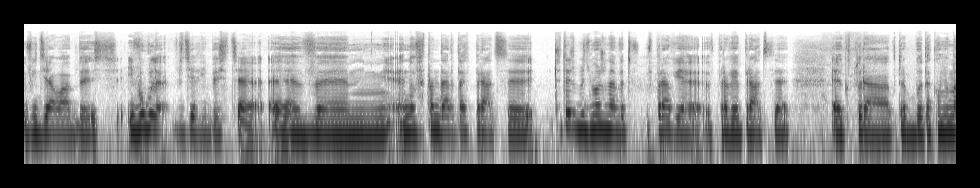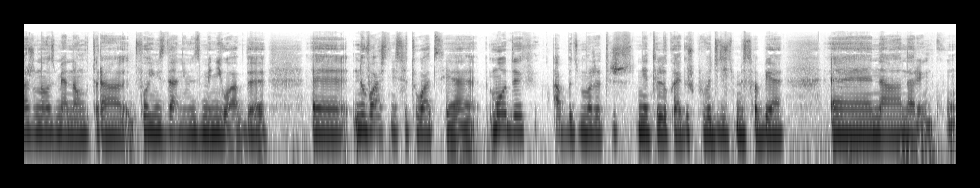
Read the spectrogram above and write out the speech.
widziałabyś i w ogóle widzielibyście e, w, mm, no, w standardach pracy, czy też być może nawet w prawie, w prawie pracy, e, która, która była taką wymarzoną zmianą, która twoim zdaniem zmieniłaby e, no właśnie sytuację młodych, a być może też nie tylko, jak już powiedzieliśmy sobie, na, na rynku?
